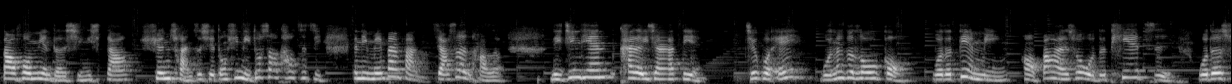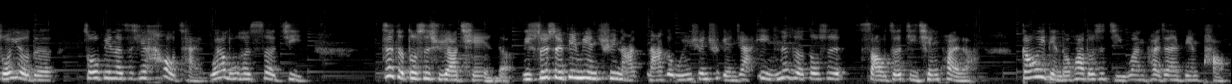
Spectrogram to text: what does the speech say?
到后面的行销宣传这些东西，你都是要靠自己。你没办法，假设好了，你今天开了一家店。结果哎，我那个 logo，我的店名，哦，包含说我的贴纸，我的所有的周边的这些耗材，我要如何设计，这个都是需要钱的。你随随便便去拿拿个文宣去给人家印，那个都是少则几千块的，高一点的话都是几万块在那边跑。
